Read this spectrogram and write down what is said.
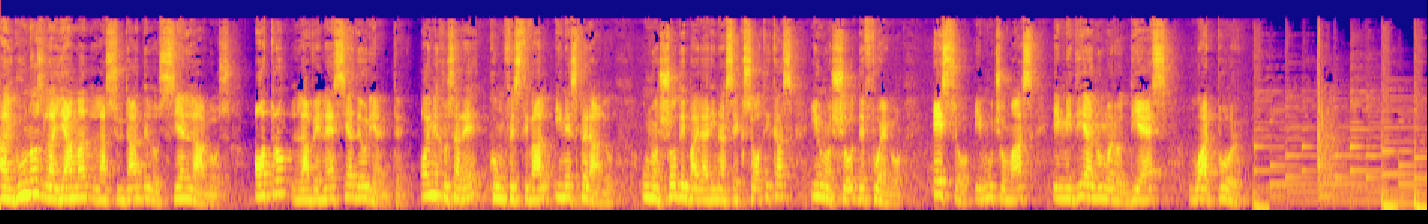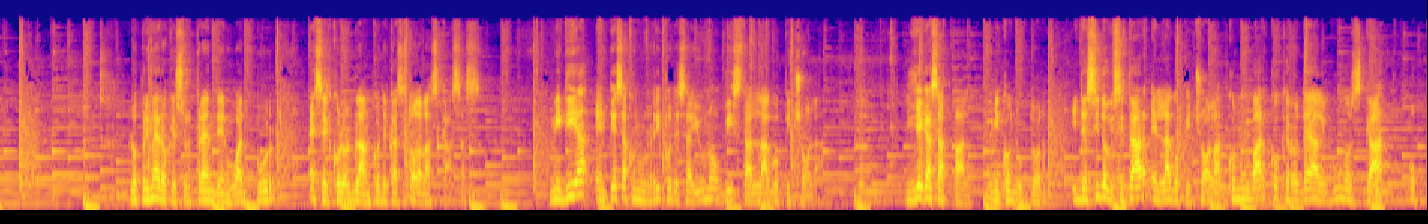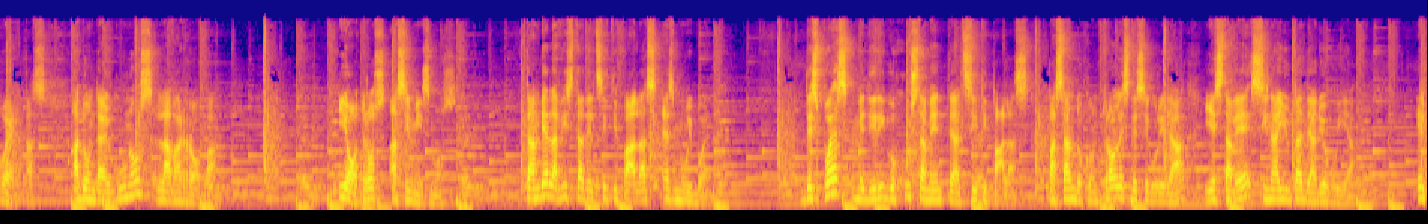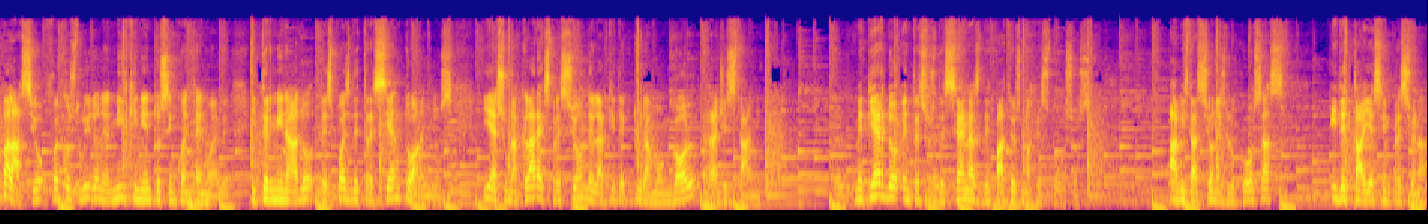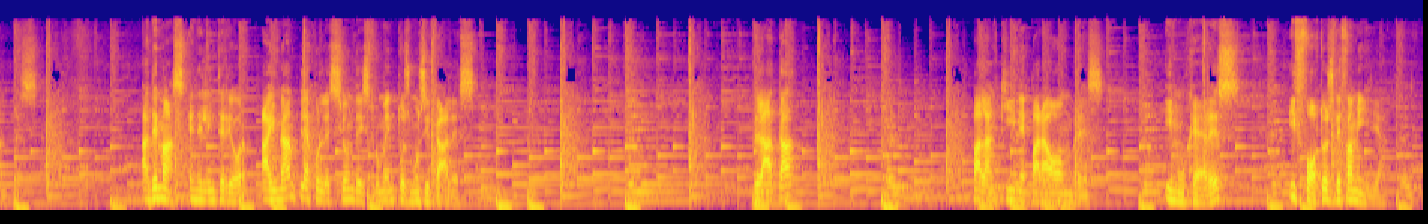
Algunos la llaman la ciudad de los cien lagos, otro la Venecia de Oriente. Hoy me cruzaré con un festival inesperado, unos show de bailarinas exóticas y unos show de fuego. Eso y mucho más en mi día número 10, Wadpur. Lo primero que sorprende en Wadpur es el color blanco de casi todas las casas. Mi día empieza con un rico desayuno vista al lago Pichola. Llega Satpal, mi conductor, y decido visitar el lago Pichola con un barco que rodea algunos gat o puertas, a donde algunos lavan ropa y otros a sí mismos. También la vista del City Palace es muy buena. Después me dirigo justamente al City Palace, pasando controles de seguridad y esta vez sin ayuda de aeroguía. El palacio fue construido en el 1559 y terminado después de 300 años y es una clara expresión de la arquitectura mongol rajasthani. Me pierdo entre sus decenas de patios majestuosos, habitaciones lujosas y detalles impresionantes. Además, en el interior hay una amplia colección de instrumentos musicales. Plata, palanquine para hombres y mujeres y fotos de familia.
